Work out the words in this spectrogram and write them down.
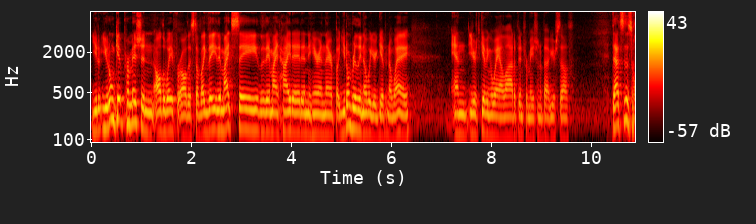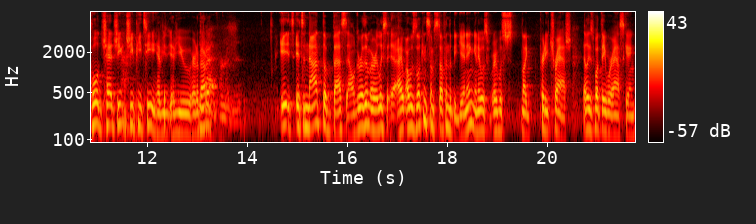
You, you don't give permission all the way for all this stuff. Like they, they might say they might hide it in here and there, but you don't really know what you're giving away, and you're giving away a lot of information about yourself. That's this whole Chat G- GPT. Have you have you heard about yeah, it? I've heard of it. it's it's not the best algorithm, or at least I, I was looking some stuff in the beginning, and it was it was like pretty trash. At least what they were asking,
